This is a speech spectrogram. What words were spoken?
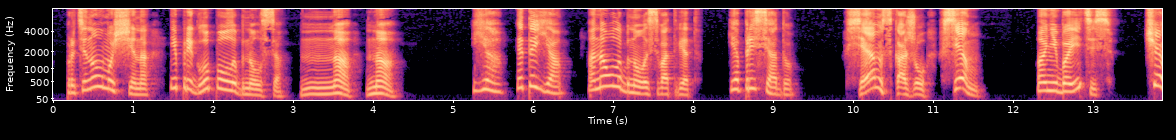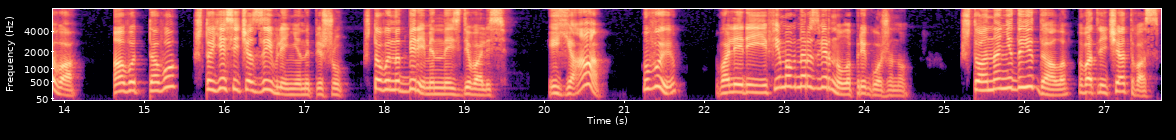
– протянул мужчина и приглупо улыбнулся. «На! На!» «Я! Это я!» Она улыбнулась в ответ. «Я присяду». «Всем скажу! Всем!» «А не боитесь?» «Чего?» «А вот того, что я сейчас заявление напишу, что вы над беременной издевались». «И я?» «Вы». Валерия Ефимовна развернула Пригожину. «Что она не доедала, в отличие от вас.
